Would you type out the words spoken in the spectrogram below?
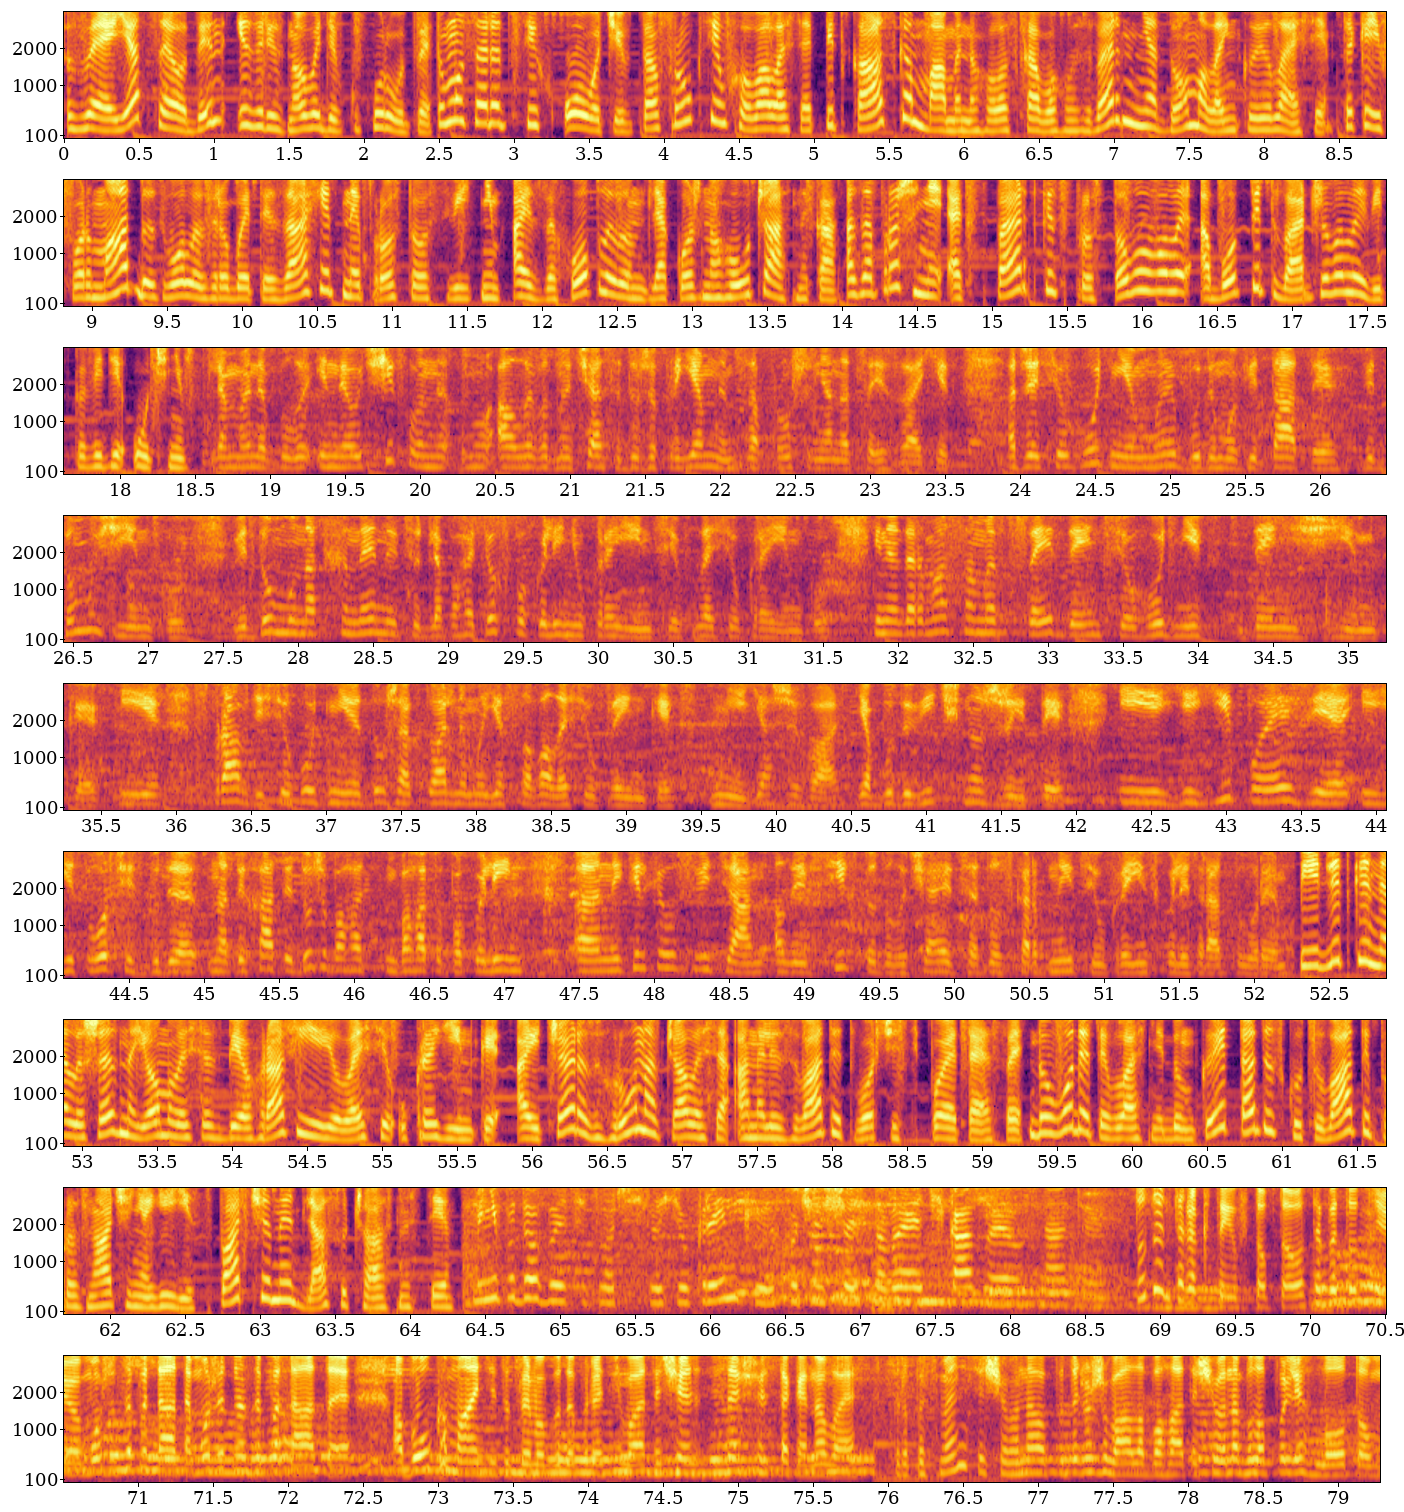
Зея це один із різновидів кукурудзи. Тому серед всіх овочів та фруктів ховалася підказка маминого ласкавого звернення до маленької Лесі. Такий формат дозволив зробити захід не просто освітнім, а й захопливим для кожного учасника. А запрошені експертки спростовували або підтверджували відповіді учнів. Для мене було і неочікуваним, але водночас і дуже приємним запрошення на цей захід. Адже сьогодні ми будемо вітати відому жінку, відому натхненницю для багатьох поколінь українців Лесю Українку. І не дарма саме в цей день сьогодні День жінки. І справді сьогодні дуже актуальними є слова Лесі Українки. Ні, я жива, я буду вічно жити. І її поезія і її творчість буде надихати дуже багато, багато поколінь е, не тільки освітян, але й всіх, хто долучається до скарбниці української літератури. Підлітки не лише знайомилися з біографією Лесі Українки, а й через гру навчалися аналізувати творчість поетеси, доводити власні думки та дискутувати про значення її спадщини для сучасності. Мені подобається творчість Лесі Українки. Хочу щось нове, цікаве узнати. Тут інтерактив, тобто тебе тут е, можуть запитати, можуть не запитати, або у команді тут треба буде працювати. Ще це щось таке нове. Про письменницю, що вона подорожувала багато, що вона була поліглотом,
